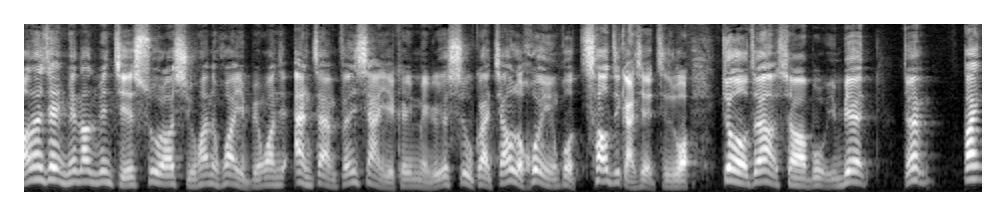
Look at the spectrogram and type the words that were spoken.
好，那这影片到这边结束了。喜欢的话也别忘记按赞、分享，也可以每个月十五块加入会员或超级感谢支持我。就这样，下部影片见，拜。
